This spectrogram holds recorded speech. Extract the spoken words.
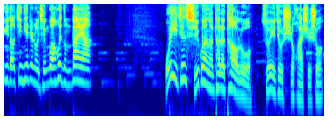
遇到今天这种情况会怎么办呀？”我已经习惯了他的套路，所以就实话实说。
